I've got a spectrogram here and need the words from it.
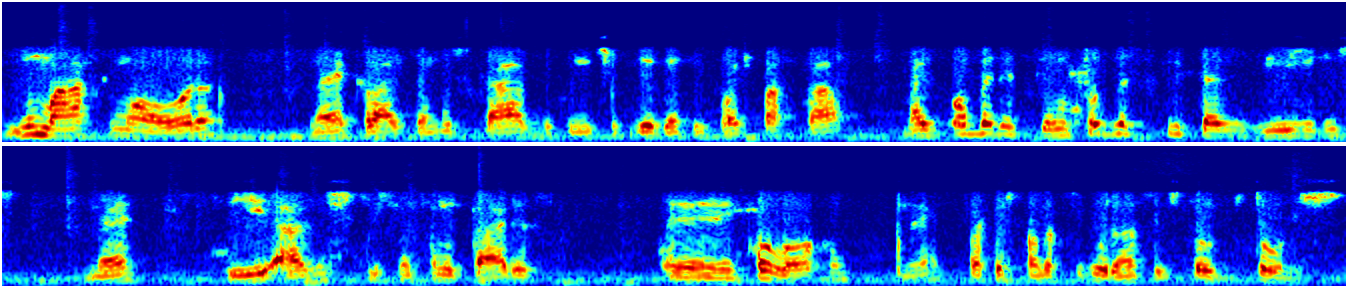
no máximo uma hora. Né? Claro que buscado, dependendo do tipo de evento ele pode passar, mas obedecendo todos esses critérios rígidos né? e as instituições sanitárias é, colocam né, para a questão da segurança de, to de todos.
